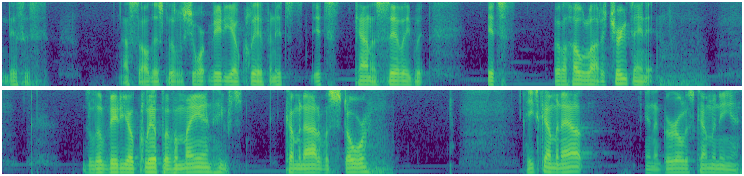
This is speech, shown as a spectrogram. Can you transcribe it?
This is I saw this little short video clip and it's it's kind of silly, but it's a whole lot of truth in it. There's a little video clip of a man. He was coming out of a store. He's coming out and a girl is coming in.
